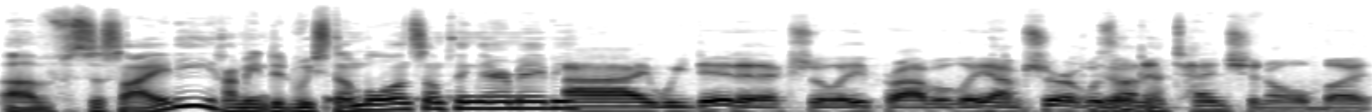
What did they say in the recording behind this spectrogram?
of society. I mean, did we stumble on something there? Maybe. I we did actually probably. I'm sure it was Okay. unintentional, but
